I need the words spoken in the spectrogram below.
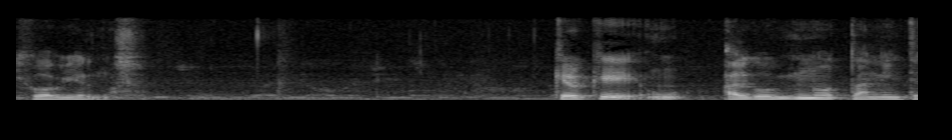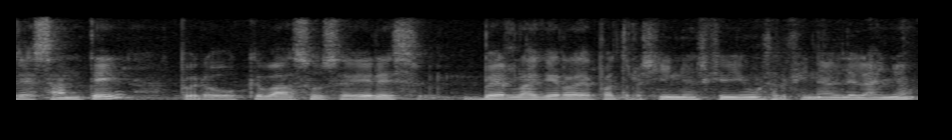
y gobiernos. Creo que algo no tan interesante, pero que va a suceder es ver la guerra de patrocinios que vimos al final del año.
